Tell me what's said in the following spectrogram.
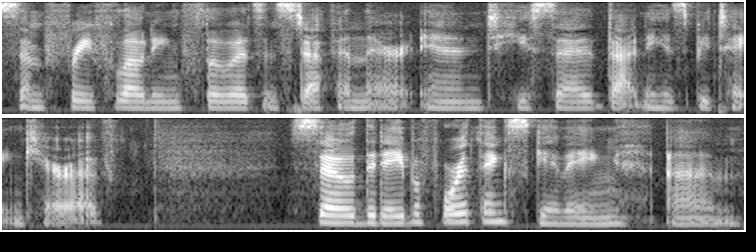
some free floating fluids and stuff in there. And he said that needs to be taken care of. So the day before Thanksgiving, um,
